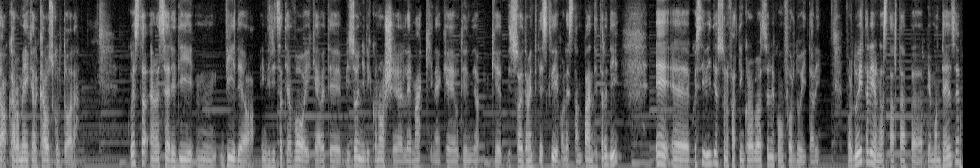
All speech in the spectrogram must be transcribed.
Ciao caro maker, caro scultore. Questa è una serie di mh, video indirizzati a voi che avete bisogno di conoscere le macchine che, utilizzo, che solitamente descrivo, le stampanti 3D e eh, questi video sono fatti in collaborazione con Fordu Italy. Fordu Italy è una startup eh, piemontese,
